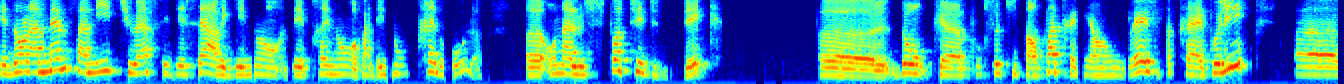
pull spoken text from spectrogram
Et dans la même famille, tu as ces desserts avec des noms, des prénoms, enfin des noms très drôles. on a le spotted dick, euh, donc, euh, pour ceux qui ne parlent pas très bien anglais, c'est pas très poli, euh,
